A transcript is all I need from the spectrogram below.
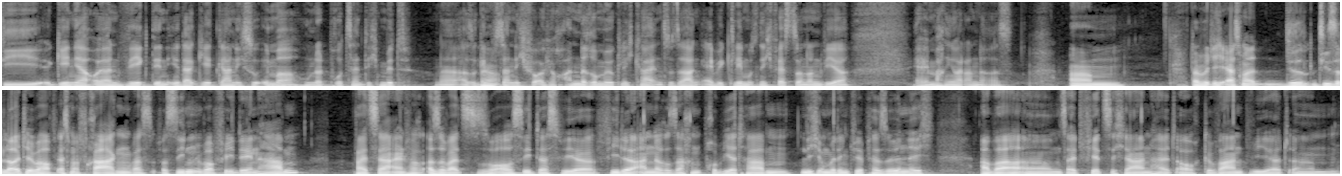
die gehen ja euren Weg, den ihr da geht, gar nicht so immer hundertprozentig mit. Ne? Also gibt es ja. da nicht für euch auch andere Möglichkeiten zu sagen, ey, wir kleben uns nicht fest, sondern wir, ja, wir machen jemand anderes? Ähm, da würde ich erstmal die, diese Leute überhaupt erstmal fragen, was, was sie denn überhaupt für Ideen haben weil es ja einfach, also weil es so aussieht, dass wir viele andere Sachen probiert haben, nicht unbedingt wir persönlich, aber ähm, seit 40 Jahren halt auch gewarnt wird. Ähm,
